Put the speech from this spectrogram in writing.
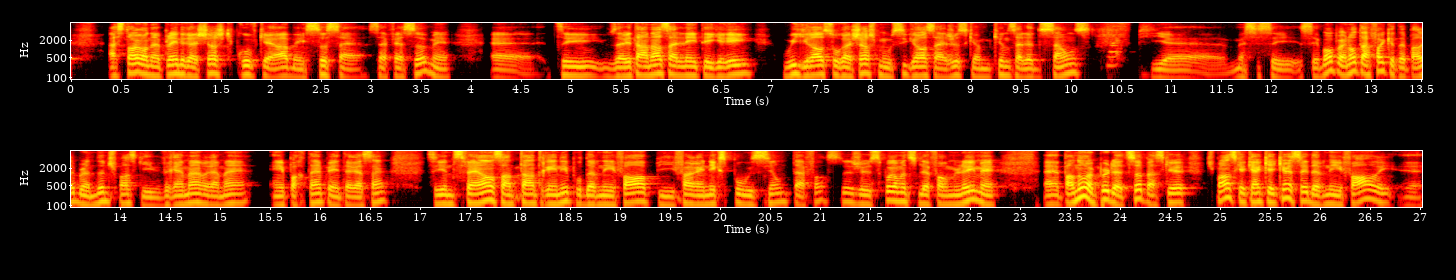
cette heure, on a plein de recherches qui prouvent que ah, ben, ça, ça, fait ça. Mais euh, vous avez tendance à l'intégrer oui, grâce aux recherches, mais aussi grâce à juste comme Kim, ça a du sens. Puis, euh, mais c'est bon. Puis, une autre affaire que tu as parlé, Brandon, je pense qui est vraiment, vraiment important et intéressant, c'est une différence entre t'entraîner pour devenir fort puis faire une exposition de ta force. Je ne sais pas comment tu l'as formulé, mais euh, parle-nous un peu de ça parce que je pense que quand quelqu'un essaie de devenir fort, euh,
